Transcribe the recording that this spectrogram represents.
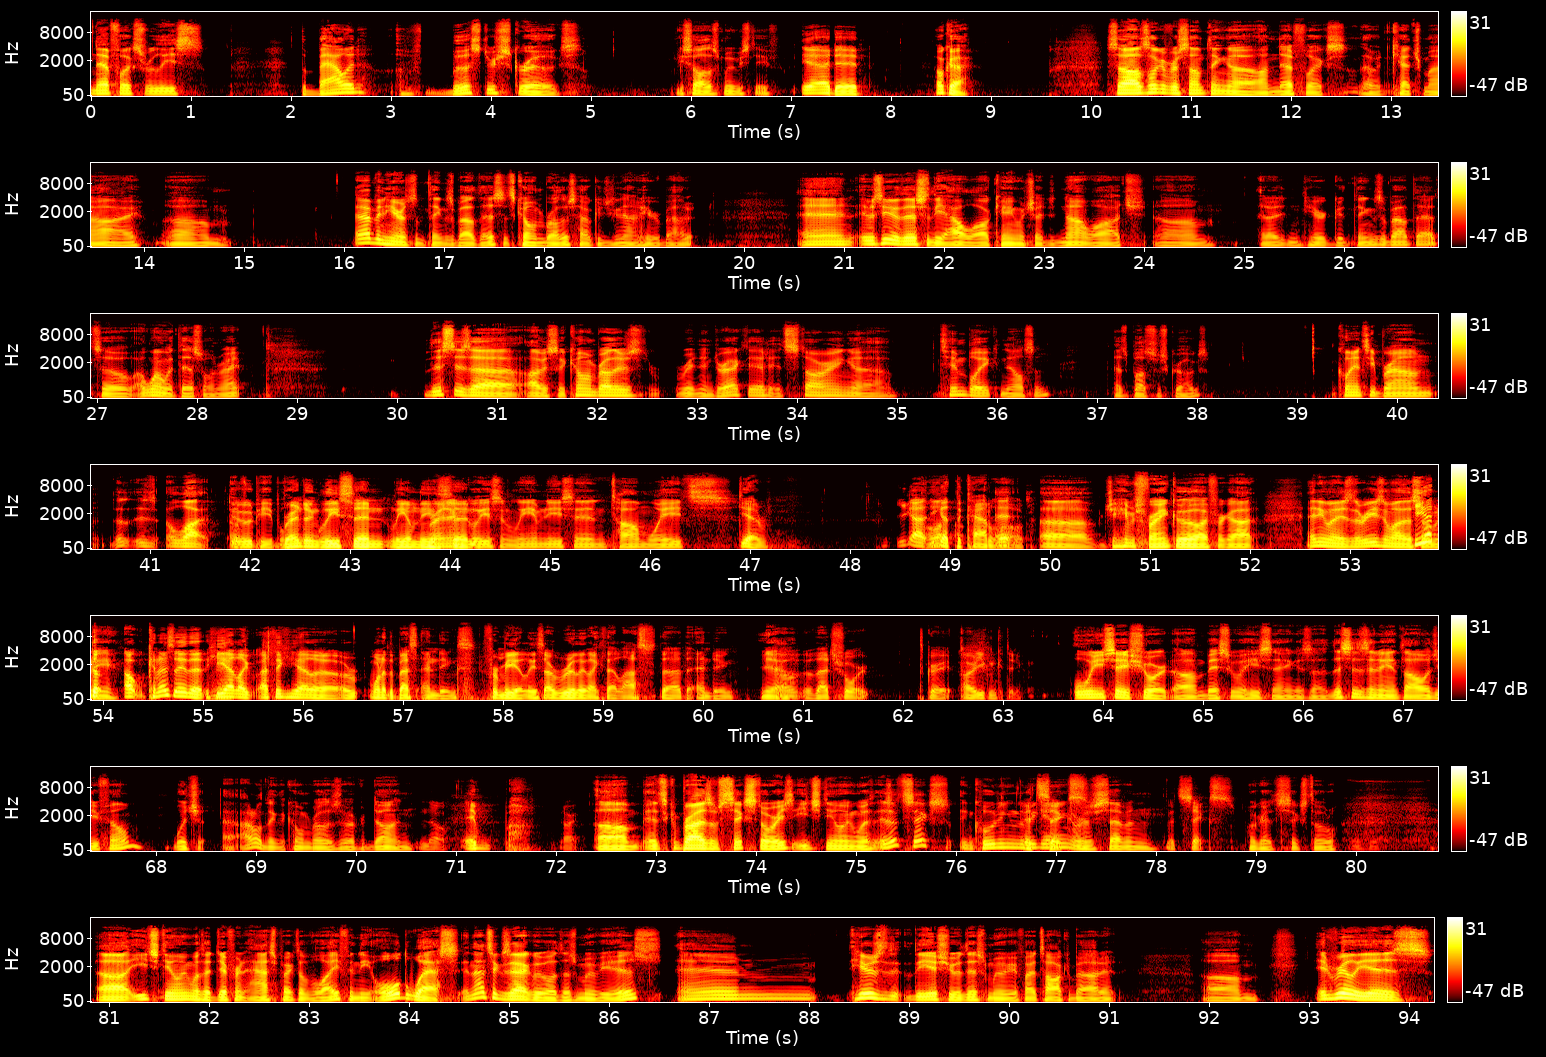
Netflix release, The Ballad of Buster Scruggs. You saw this movie, Steve? Yeah, I did. Okay. So I was looking for something uh, on Netflix that would catch my eye. Um, I've been hearing some things about this. It's Coen Brothers. How could you not hear about it? And it was either this or The Outlaw King, which I did not watch. Um, and I didn't hear good things about that. So I went with this one, right? This is uh, obviously Coen Brothers, written and directed. It's starring uh, Tim Blake Nelson as Buster Scruggs. Clancy Brown. There's a lot Dude, people. Brendan Gleeson, Liam Neeson. Brendan Gleeson, Liam Neeson, Tom Waits. Yeah, you got you got the catalog. Uh, James Franco, I forgot. Anyways, the reason why there's he so had many. the. Oh, can I say that he Yeah. had like I think he had a, a one of the best endings for me at least. I really like that last the the ending. Yeah. Of, of that short. It's great. All right, you can continue. Well, when you say short, um, basically what he's saying is uh, this is an anthology film, which I don't think the Coen Brothers have ever done. No, it. All right. Um, it's comprised of six stories, each dealing with. Is it six, including the It's beginning, six. or seven? It's six. Okay, it's six total. Uh, each dealing with a different aspect of life in the Old West, and that's exactly what this movie is. And here's the, the issue with this movie. If I talk about it, um, it really is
